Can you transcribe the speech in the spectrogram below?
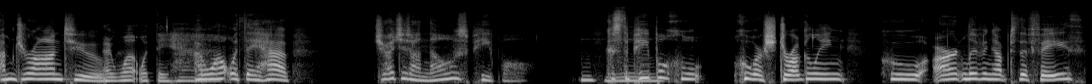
I'm drawn to. I want what they have. I want what they have. Judge it on those people. Because mm-hmm. the people who who are struggling, who aren't living up to the faith,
